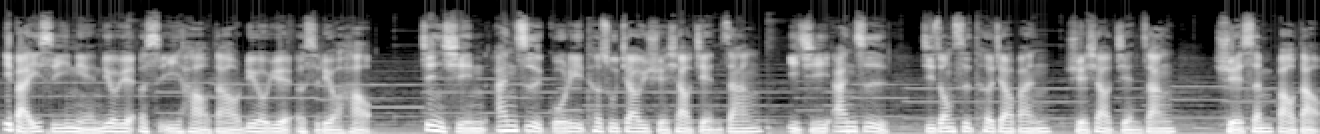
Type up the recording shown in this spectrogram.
一百一十一年六月二十一号到六月二十六号，进行安置国立特殊教育学校简章以及安置集中式特教班学校简章学生报到。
